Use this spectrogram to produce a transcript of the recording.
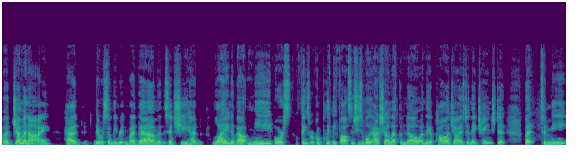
uh, Gemini had there was something written by them that said she had lied about meat or things were completely false and she said well actually i let them know and they apologized and they changed it but to me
